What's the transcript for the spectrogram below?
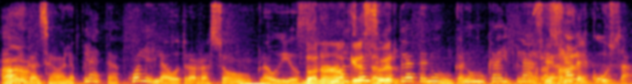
Ah. no alcanzaba la plata. ¿Cuál es la otra razón, Claudio? No, no, no, quiero alcanza saber. la plata nunca, nunca hay La plata. razón o la excusa.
